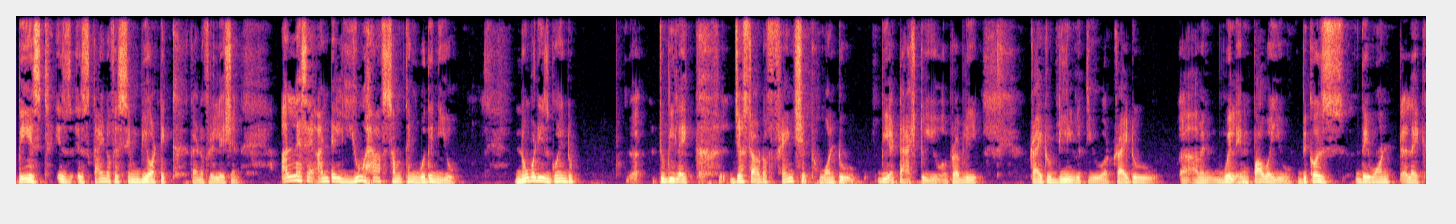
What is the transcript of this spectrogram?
based is is kind of a symbiotic kind of relation. Unless until you have something within you nobody is going to uh, to be like just out of friendship want to be attached to you or probably try to deal with you or try to uh, i mean will empower you because they want uh, like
